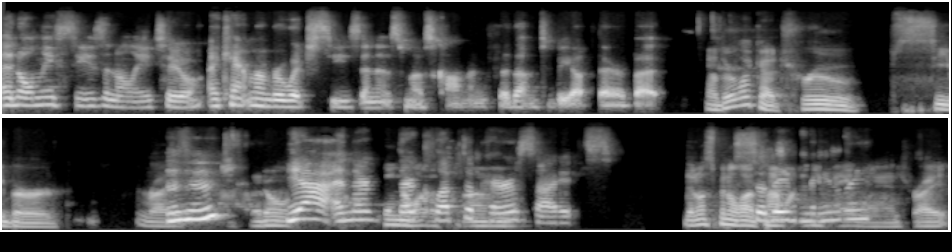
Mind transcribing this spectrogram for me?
And only seasonally too. I can't remember which season is most common for them to be up there, but now they're like a true seabird, right? Mm-hmm. They don't. yeah, and they're they're kleptoparasites. They don't spend a lot So of time they mainly- mainland, right?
